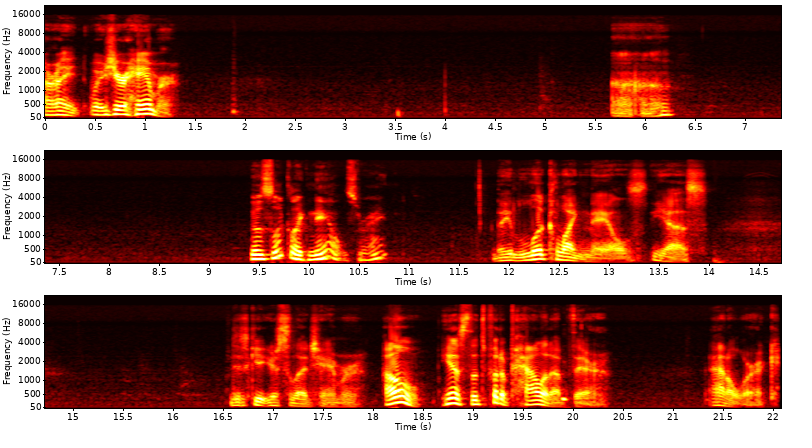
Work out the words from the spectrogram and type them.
All right, where's your hammer? Uh huh. Those look like nails, right? They look like nails, yes. Just get your sledgehammer. Oh, yes, let's put a pallet up there. That'll work.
